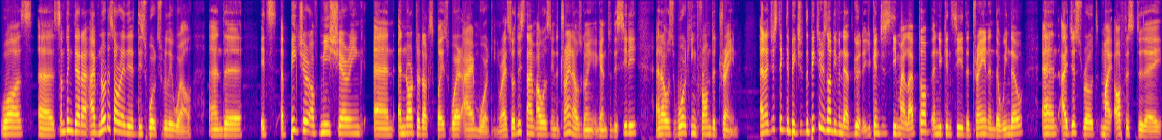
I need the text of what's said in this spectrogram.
was uh, something that I, have noticed already that this works really well and uh, it's a picture of me sharing an unorthodox place where I'm working, right? So this time I was in the train, I was going again to the city, and I was working from the train. And I just take the picture. The picture is not even that good. You can just see my laptop and you can see the train and the window. And I just wrote my office today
